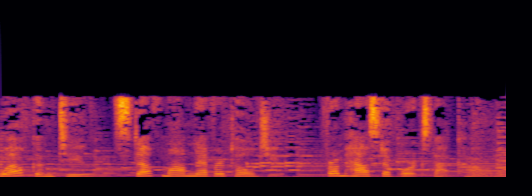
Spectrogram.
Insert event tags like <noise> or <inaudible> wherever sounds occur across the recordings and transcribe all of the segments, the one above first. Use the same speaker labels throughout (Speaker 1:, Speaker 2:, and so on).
Speaker 1: Welcome to Stuff Mom Never Told You from HowStuffWorks.com.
